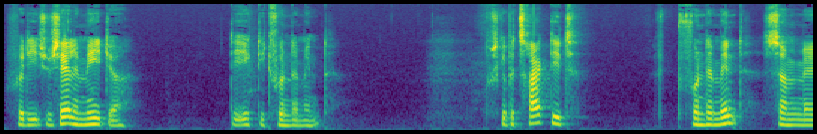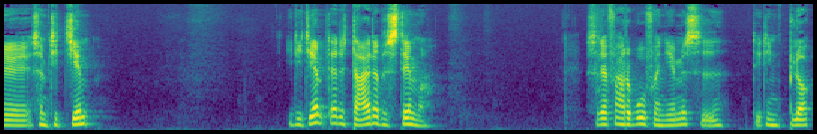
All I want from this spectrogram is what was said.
Fordi sociale medier, det er ikke dit fundament. Du skal betragte dit fundament som, øh, som dit hjem. I dit hjem der er det dig, der bestemmer. Så derfor har du brug for en hjemmeside. Det er din blog.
